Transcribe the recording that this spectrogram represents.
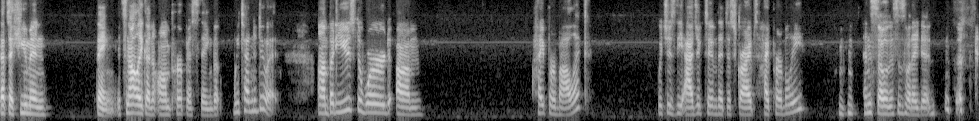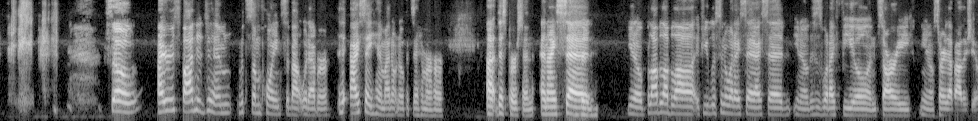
that's a human thing it's not like an on purpose thing but we tend to do it um, but he used the word um, hyperbolic which is the adjective that describes hyperbole and so this is what i did so I responded to him with some points about whatever. I say him, I don't know if it's a him or her, uh, this person. And I said, you know, blah, blah, blah. If you listen to what I say, I said, you know, this is what I feel and sorry, you know, sorry that bothers you.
